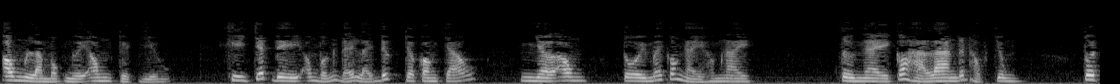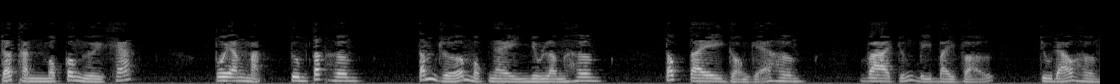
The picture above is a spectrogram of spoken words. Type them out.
Ông là một người ông tuyệt diệu. Khi chết đi ông vẫn để lại đức cho con cháu. Nhờ ông tôi mới có ngày hôm nay. Từ ngày có Hà Lan đến học chung, tôi trở thành một con người khác. Tôi ăn mặc tươm tất hơn, tắm rửa một ngày nhiều lần hơn, tóc tay gọn ghẽ hơn, và chuẩn bị bài vở, chu đáo hơn.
